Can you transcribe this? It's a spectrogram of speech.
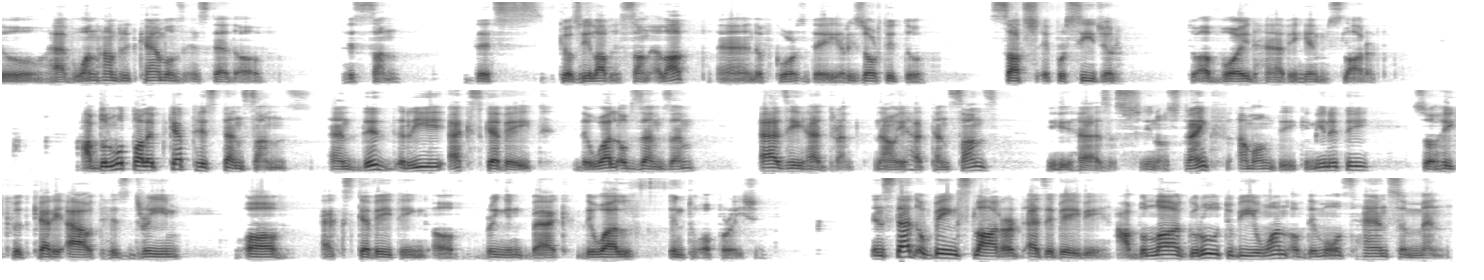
to have 100 camels instead of his son. That's because he loved his son a lot. And of course, they resorted to such a procedure to avoid having him slaughtered. Abdul Muttalib kept his ten sons and did re excavate the well of Zamzam as he had dreamt. Now he had ten sons. He has, you know, strength among the community, so he could carry out his dream of excavating, of bringing back the well into operation. Instead of being slaughtered as a baby, Abdullah grew to be one of the most handsome men.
